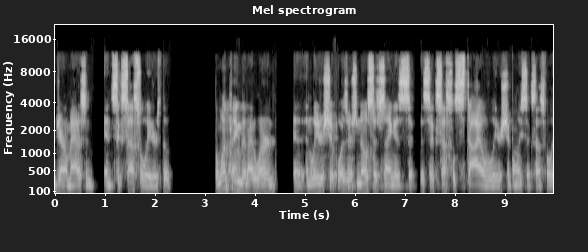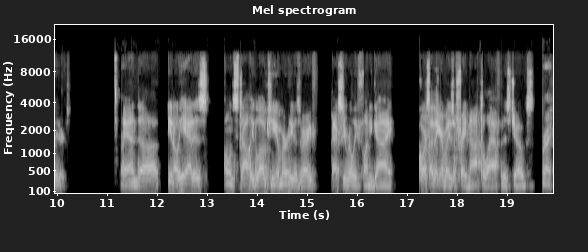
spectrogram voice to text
General Madison and successful leaders. The the one thing that I learned in, in leadership was there's no such thing as a successful style of leadership. Only successful leaders. Right. And uh, you know, he had his own style. He loved humor. He was very actually really funny guy. Of course, I think everybody's afraid not to laugh at his jokes. Right.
